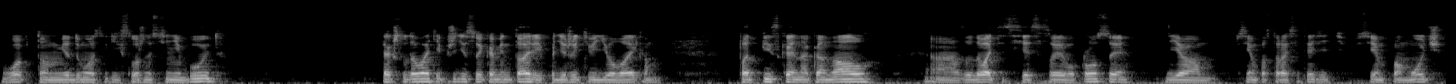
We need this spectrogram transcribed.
Вот там, я думаю, у вас никаких сложностей не будет. Так что давайте, пишите свои комментарии, поддержите видео лайком, подпиской на канал, а, задавайте все свои вопросы. Я вам всем постараюсь ответить, всем помочь.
